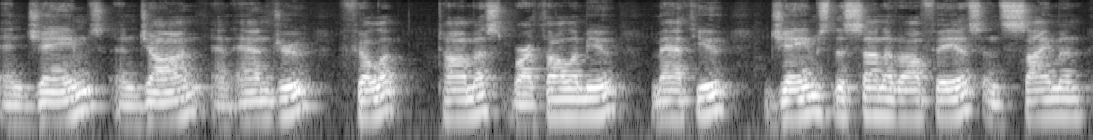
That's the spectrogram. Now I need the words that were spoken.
and James and John and Andrew, Philip, Thomas, Bartholomew, Matthew, James the son of Alphaeus, and Simon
